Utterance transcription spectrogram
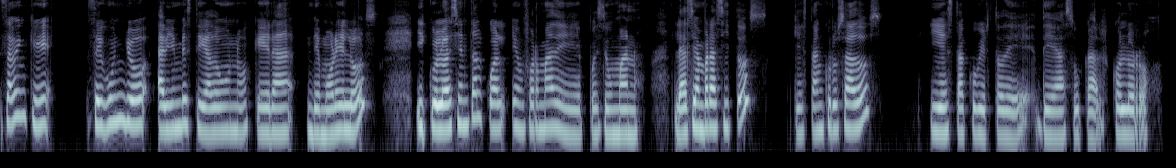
saben que según yo había investigado uno que era de Morelos y que lo hacían tal cual en forma de pues de humano. Le hacían bracitos que están cruzados y está cubierto de, azúcar color rojo.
